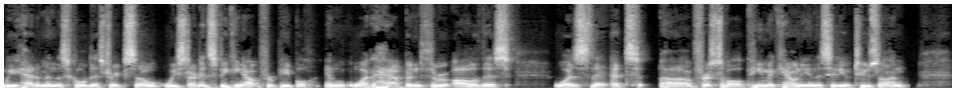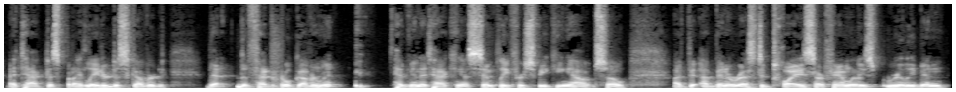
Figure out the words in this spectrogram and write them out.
we had them in the school district. So we started speaking out for people. And what happened through all of this was that, uh, first of all, Pima County and the city of Tucson attacked us, but I later discovered that the federal government had been attacking us simply for speaking out. So I've I've been arrested twice. Our family's really been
